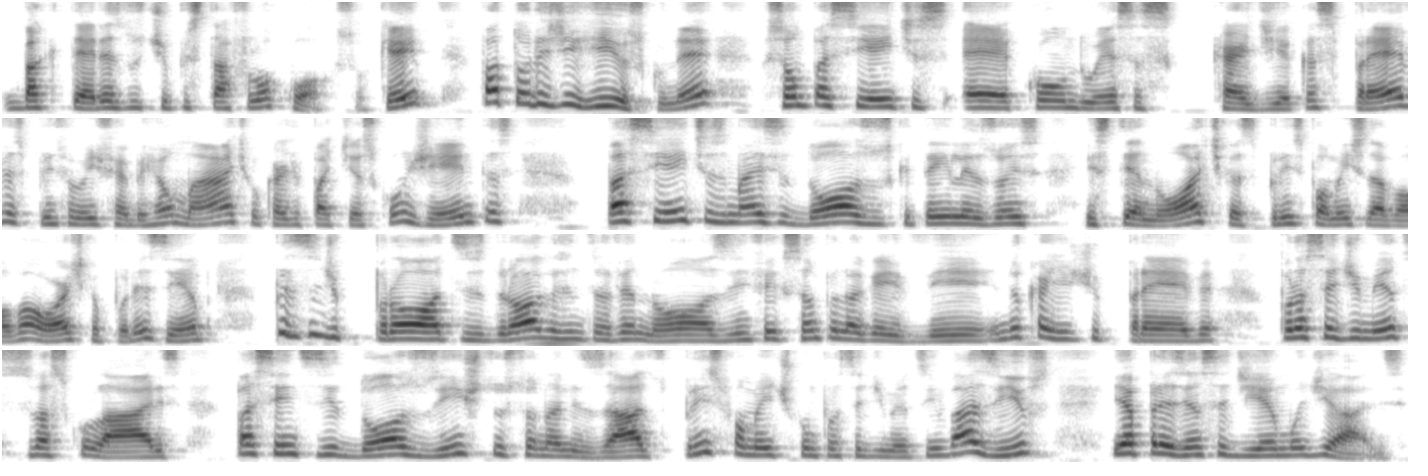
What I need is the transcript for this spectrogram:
bactérias do tipo Staphylococcus, ok? Fatores de risco, né? São pacientes é, com doenças cardíacas prévias, principalmente febre reumática ou cardiopatias congênitas, pacientes mais idosos que têm lesões estenóticas, principalmente da válvula órtica, por exemplo, presença de próteses, drogas intravenosas, infecção pelo HIV, endocardite prévia, procedimentos vasculares, pacientes idosos institucionalizados, principalmente com procedimentos invasivos e a presença de hemodiálise.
